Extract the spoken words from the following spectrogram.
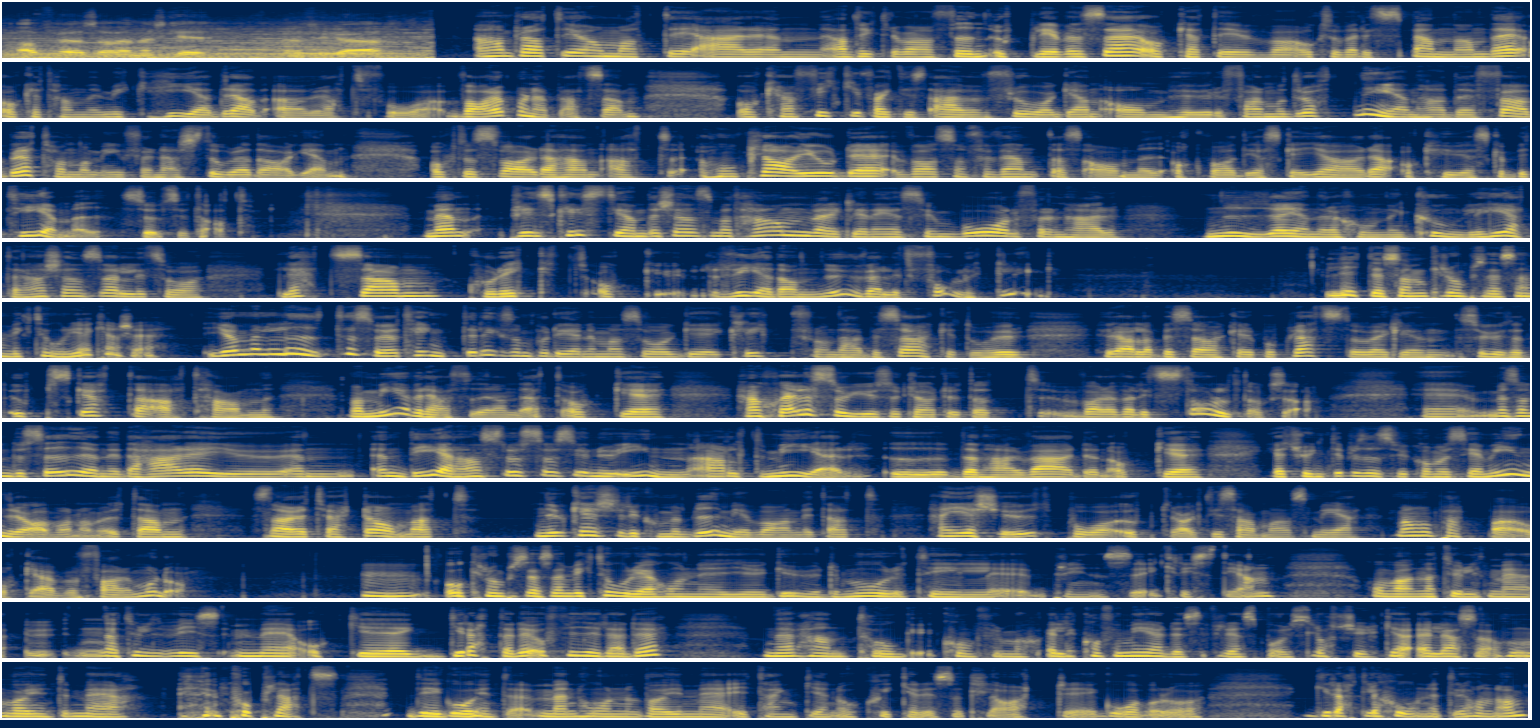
opføre sig, og hvad man skal, hvad tycker jag. Han pratar ju om att det är en, han tyckte det var en fin upplevelse och att det var också väldigt spännande och att han är mycket hedrad över att få vara på den här platsen. Och han fick ju faktiskt även frågan om hur farmor drottningen hade förberett honom inför den här stora dagen. Och då svarade han att hon klargjorde vad som förväntas av mig och vad jag ska göra och hur jag ska bete mig. Slutcitat. Men prins Christian, det känns som att han verkligen är en symbol för den här nya generationen kungligheter. Han känns väldigt så lättsam, korrekt och redan nu väldigt folklig. Lite som kronprinsessan Victoria kanske? Ja, men lite så. Jag tänkte liksom på det när man såg eh, klipp från det här besöket och hur, hur alla besökare på plats då verkligen såg ut att uppskatta att han var med vid det här firandet. Och eh, han själv såg ju såklart ut att vara väldigt stolt också. Eh, men som du säger Jenny, det här är ju en, en del. Han slussas ju nu in allt mer i den här världen och eh, jag tror inte precis vi kommer se mindre av honom utan snarare tvärtom att nu kanske det kommer bli mer vanligt att han ger sig ut på uppdrag tillsammans med mamma och pappa och även farmor då. Mm. Och kronprinsessan Victoria hon är ju gudmor till prins Christian. Hon var naturligt med, naturligtvis med och eh, grattade och firade när han tog konfirma, eller konfirmerades i Fredensborgs slottskyrka. Eller alltså, hon var ju inte med på plats, det går ju inte. Men hon var ju med i tanken och skickade såklart eh, gåvor och gratulationer till honom.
